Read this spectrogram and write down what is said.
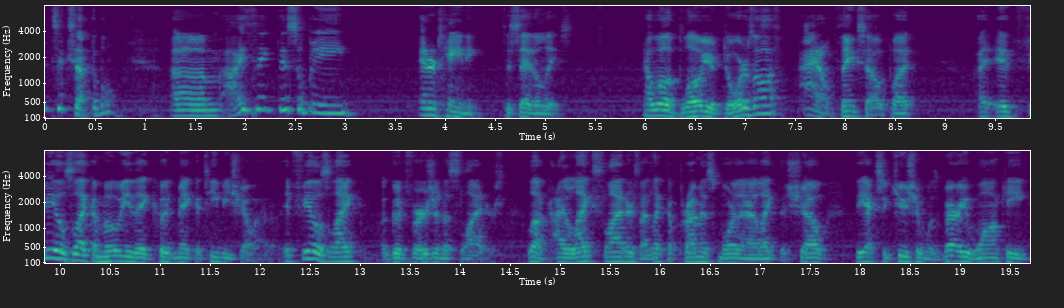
it's acceptable. Um, I think this will be entertaining, to say the least. Now, will it blow your doors off? I don't think so, but it feels like a movie they could make a TV show out of. It feels like a good version of Sliders. Look, I like Sliders. I like the premise more than I like the show. The execution was very wonky.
